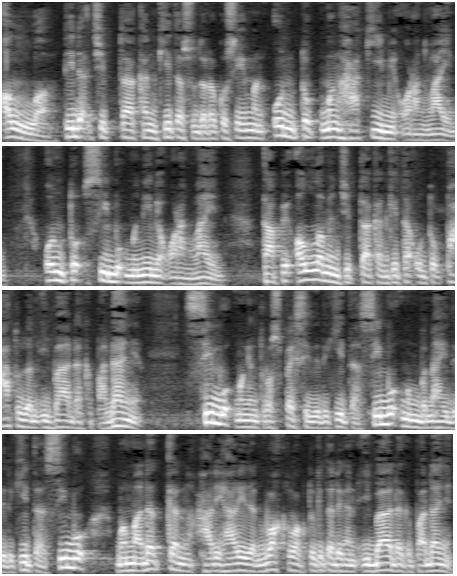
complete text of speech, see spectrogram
Allah tidak ciptakan kita, saudaraku seiman, untuk menghakimi orang lain. Untuk sibuk menilai orang lain. Tapi Allah menciptakan kita untuk patuh dan ibadah kepadanya. Sibuk mengintrospeksi diri kita, sibuk membenahi diri kita, sibuk memadatkan hari-hari dan waktu-waktu kita dengan ibadah kepadanya.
